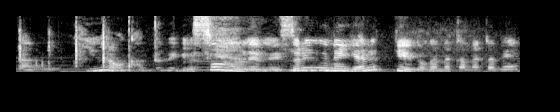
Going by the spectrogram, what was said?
簡単言うのは簡単だけど。いそうなんだよね。それをねやるっていうのがなかなかね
